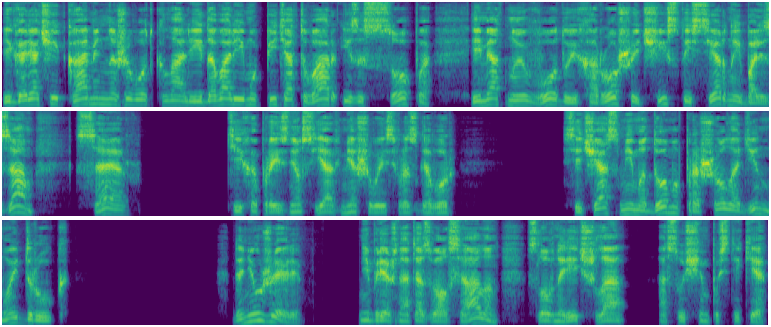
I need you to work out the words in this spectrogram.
и горячий камень на живот клали, и давали ему пить отвар из иссопа, и мятную воду, и хороший чистый серный бальзам. «Сэр», — тихо произнес я, вмешиваясь в разговор, — «сейчас мимо дома прошел один мой друг». «Да неужели?» — небрежно отозвался Аллан, словно речь шла о сущем пустяке.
